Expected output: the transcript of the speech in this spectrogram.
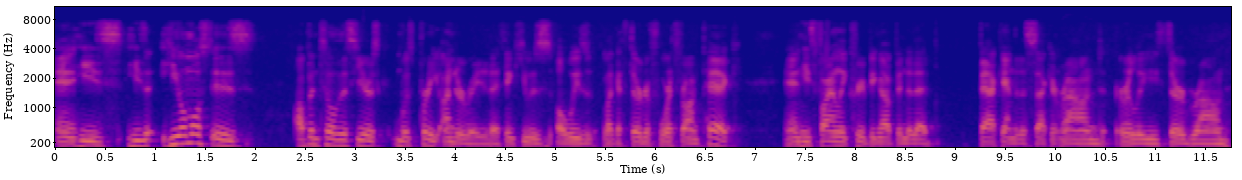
and he's he's he almost is up until this year was pretty underrated. I think he was always like a third or fourth round pick, and he's finally creeping up into that back end of the second round, early third round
